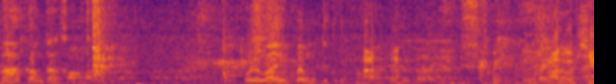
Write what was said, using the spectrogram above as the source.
バーカウンター作るのかな俺ワインいっぱい持ってくるあの広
